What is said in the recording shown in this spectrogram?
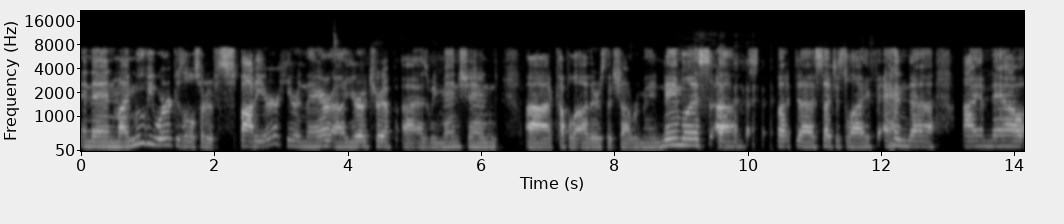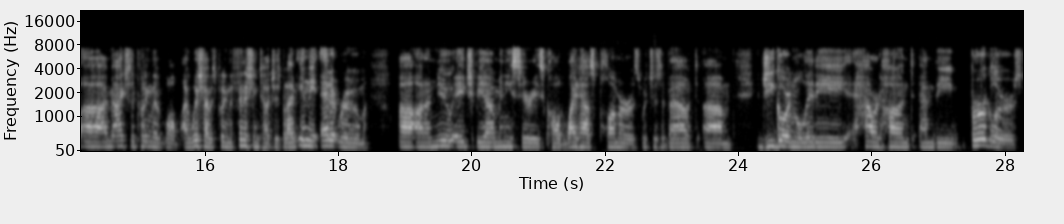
and then my movie work is a little sort of spottier here and there. Uh, Eurotrip, uh, as we mentioned, uh, a couple of others that shall remain nameless, um, but uh, such is life. And uh, I am now, uh, I'm actually putting the, well, I wish I was putting the finishing touches, but I'm in the edit room uh, on a new HBO miniseries called White House Plumbers, which is about um, G. Gordon Liddy, Howard Hunt, and the burglars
